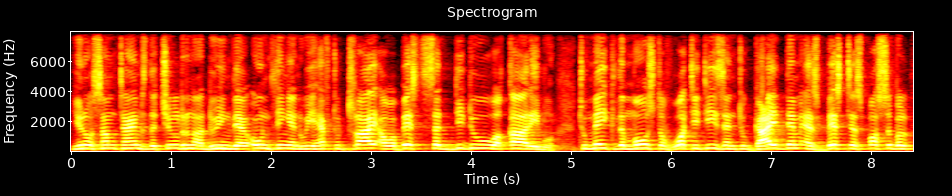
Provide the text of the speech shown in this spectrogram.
you know, sometimes the children are doing their own thing and we have to try our best, saddidu wa qaribu, to make the most of what it is and to guide them as best as possible.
